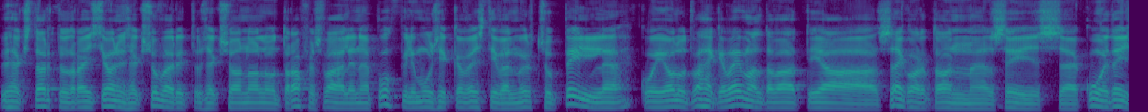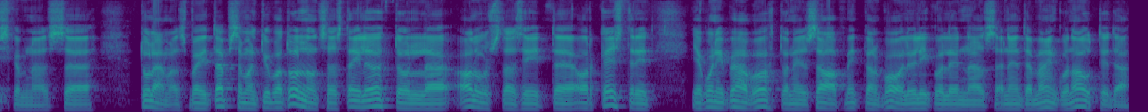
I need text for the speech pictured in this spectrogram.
üheks Tartu traditsiooniliseks suveürituseks on olnud rahvusvaheline puhkpillimuusikafestival Mürtsu Pill, kui olud vähegi võimaldavad ja seekord on siis kuueteistkümnes tulemas või täpsemalt juba tulnud, sest eile õhtul alustasid orkestrid ja kuni pühapäeva õhtuni saab mitmel pool ülikoolilinnas nende mängu nautida.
